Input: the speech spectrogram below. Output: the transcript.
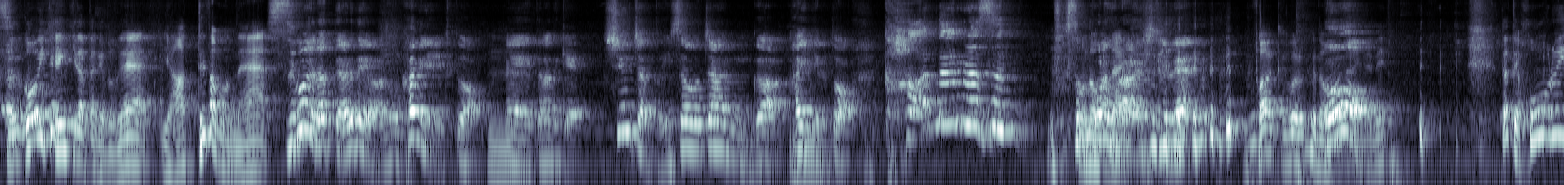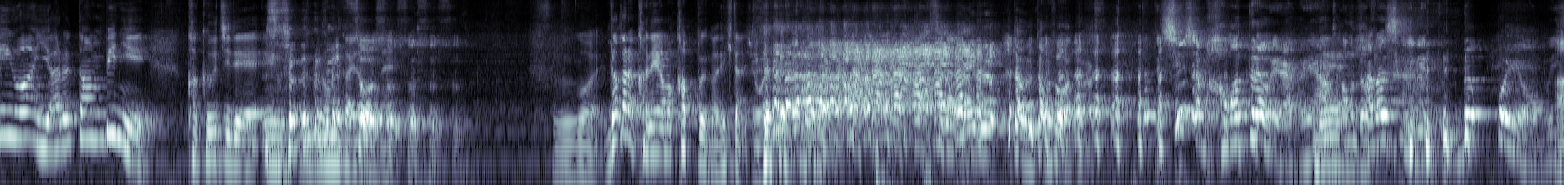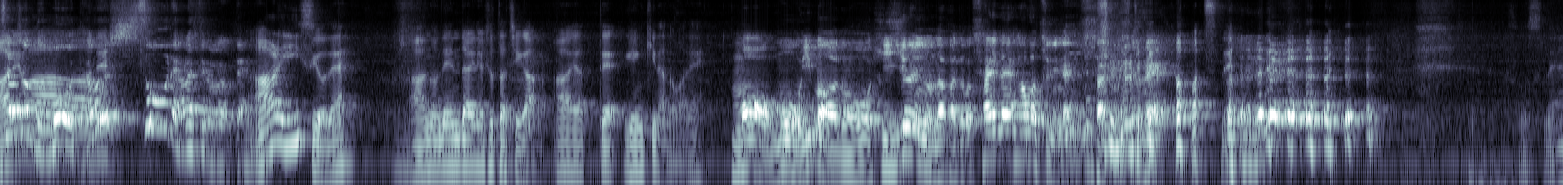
すごい天気だったけどね。やってたもんね。すごいよ。だってあれだよ。あの神で行くと、えー、となんだっけ？しゅうちゃんと功ちゃんが入ってると、必ずその話題。パークゴルフの話題でね。だってホールインワンやるたんびに角打ちで飲み会だもんね。そうそうそうそうすごい。だから金山カップができたんでしょだいぶ多分多分そうだと思います。だってしゅうちゃんもハマってないわよなんかいや、ね。話聞いてんだっぽいよあれは功ちゃんともう楽しそうに話してるのだって。あれいいっすよね。あの年代の人たちがああやって元気なのはねまあもう今あの肘折りの中では最大派閥になりつつありますよね。ね。そうですね。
